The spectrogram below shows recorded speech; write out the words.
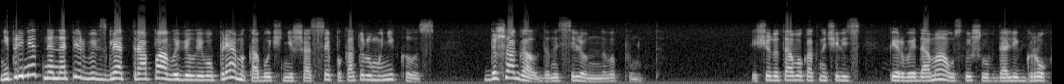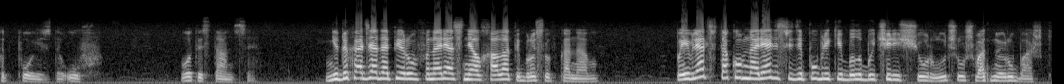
Неприметная на первый взгляд тропа вывела его прямо к обочине шоссе, по которому Николас дошагал до населенного пункта. Еще до того, как начались первые дома, услышал вдали грохот поезда. Уф, вот и станция. Не доходя до первого фонаря, снял халат и бросил в канаву. Появляться в таком наряде среди публики было бы чересчур, лучше уж в одной рубашке.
